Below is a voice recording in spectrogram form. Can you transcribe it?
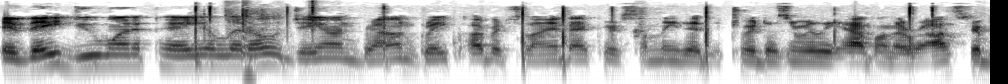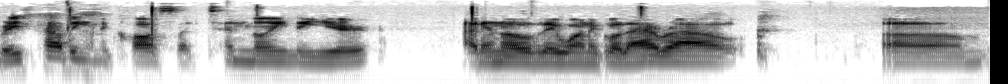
if they do want to pay a little, Jayon Brown, great coverage linebacker, something that Detroit doesn't really have on the roster, but he's probably going to cost like ten million a year. I don't know if they want to go that route. Um,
